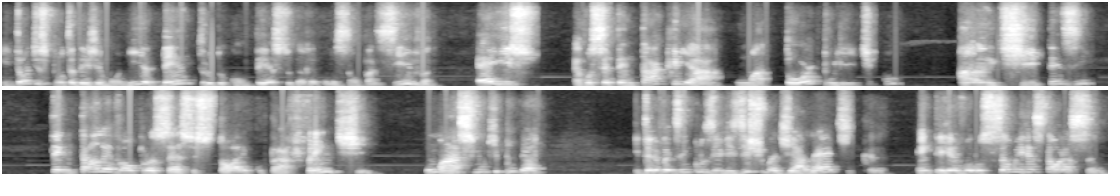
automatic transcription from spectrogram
Então a disputa da hegemonia dentro do contexto da revolução passiva é isso é você tentar criar um ator político, a antítese, tentar levar o processo histórico para frente o máximo que puder. Então ele vai dizer, inclusive, existe uma dialética entre revolução e restauração.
